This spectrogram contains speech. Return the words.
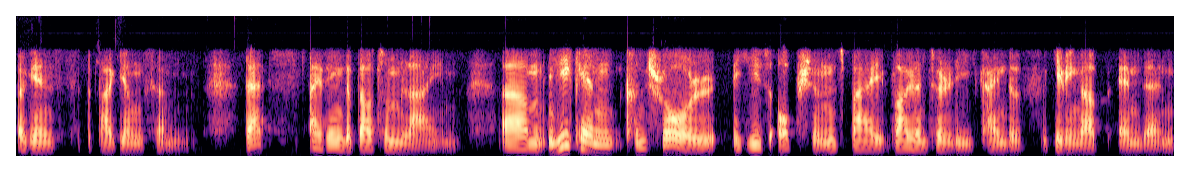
against Park Young-sun. That's, I think, the bottom line. Um, he can control his options by voluntarily kind of giving up and then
